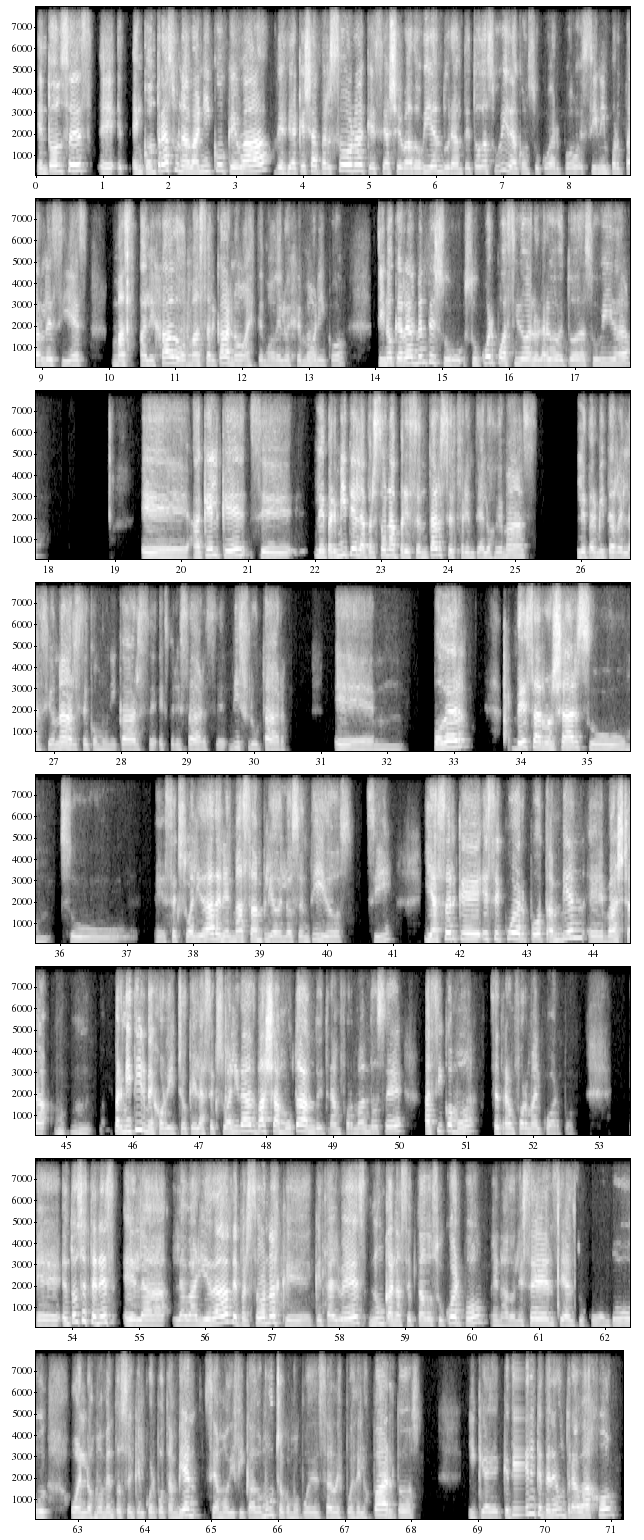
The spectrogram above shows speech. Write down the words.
Entonces, eh, encontrás un abanico que va desde aquella persona que se ha llevado bien durante toda su vida con su cuerpo, sin importarle si es más alejado más cercano a este modelo hegemónico, sino que realmente su, cuerpo ha sido a lo largo de toda su vida eh, aquel que se, le permite a la persona presentarse frente a los demás, le permite relacionarse, comunicarse, expresarse, disfrutar, em, poder desarrollar su, eh, sexualidad en el más amplio de los sentidos, ¿sí? y hacer que ese cuerpo también eh, vaya, permitir, mejor dicho, que la sexualidad vaya mutando y transformándose, así como se transforma el cuerpo. Eh, entonces tenés eh, la, variedad de personas que, tal vez nunca han aceptado su cuerpo en adolescencia, en su juventud o en los momentos en que el cuerpo también se ha modificado mucho, como puede ser después de los partos, y que, tienen que tener un trabajo,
